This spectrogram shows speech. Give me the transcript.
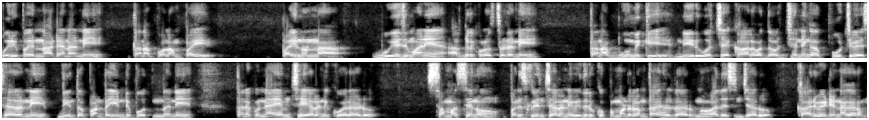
వరిపై నాటానని తన పొలంపై పైనున్న భూ యజమాని అగ్రకులస్తుడని తన భూమికి నీరు వచ్చే కాలువ దౌర్జన్యంగా పూడ్చివేశారని దీంతో పంట ఎండిపోతుందని తనకు న్యాయం చేయాలని కోరాడు. సమస్యను పరిష్కరించాలని వెదురుకుప్ప మండలం తహసీల్దార్ను ఆదేశించారు. కార్వేటి నగరం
